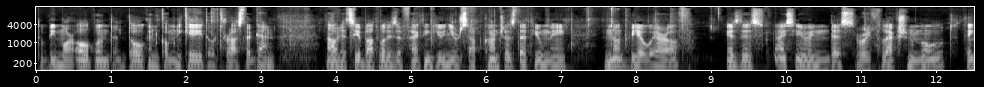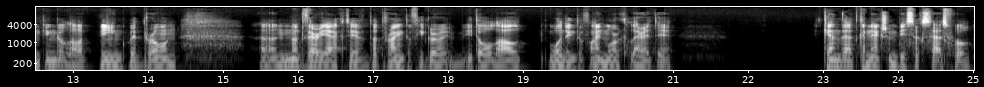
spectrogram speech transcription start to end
to be more open and talk and communicate or trust again. Now, let's see about what is affecting you in your subconscious that you may not be aware of. Is this, I see you in this reflection mode, thinking a lot, being withdrawn, uh, not very active, but trying to figure it all out, wanting to find more clarity. Can that connection be successful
